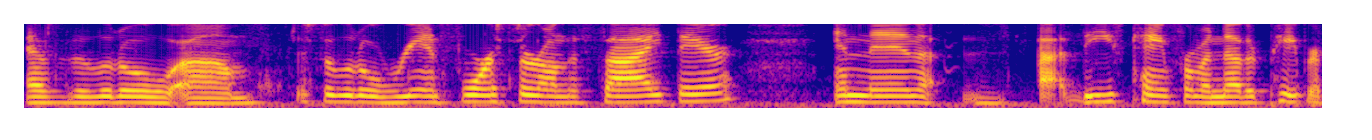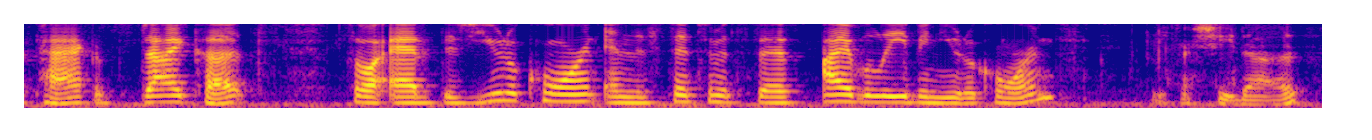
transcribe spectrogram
as the little, um, just a little reinforcer on the side there. And then uh, these came from another paper pack. It's die cuts. So I added this unicorn and the sentiment says, I believe in unicorns, because she does.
